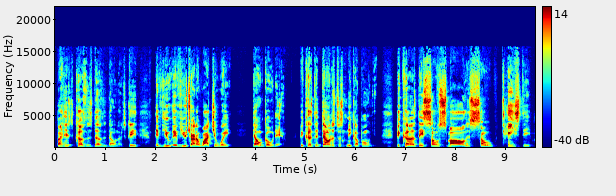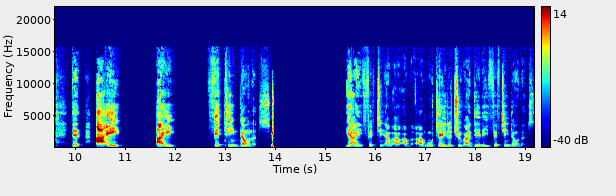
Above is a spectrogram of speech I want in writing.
about his cousin's dozen donuts. If you if you try to watch your weight, don't go there. Because the donuts will sneak up on you. Because they're so small and so tasty that I ate I ate 15 donuts. Yeah, I ate 15. I, I, I, I won't tell you the truth. I did eat 15 donuts.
